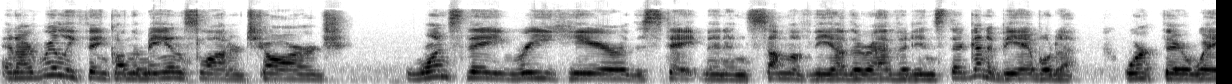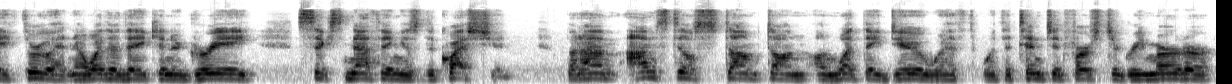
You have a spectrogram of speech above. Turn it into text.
and I really think on the manslaughter charge, once they rehear the statement and some of the other evidence, they're going to be able to work their way through it. Now whether they can agree six nothing is the question. But I'm I'm still stumped on on what they do with with attempted first degree murder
